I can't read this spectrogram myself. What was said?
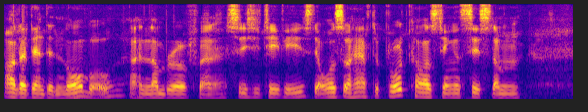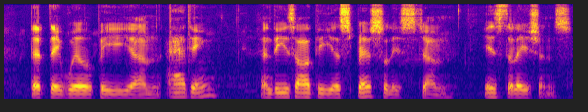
other than the normal uh, number of uh, CCTVs. They also have the broadcasting system that they will be um, adding, and these are the specialist um, installations.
